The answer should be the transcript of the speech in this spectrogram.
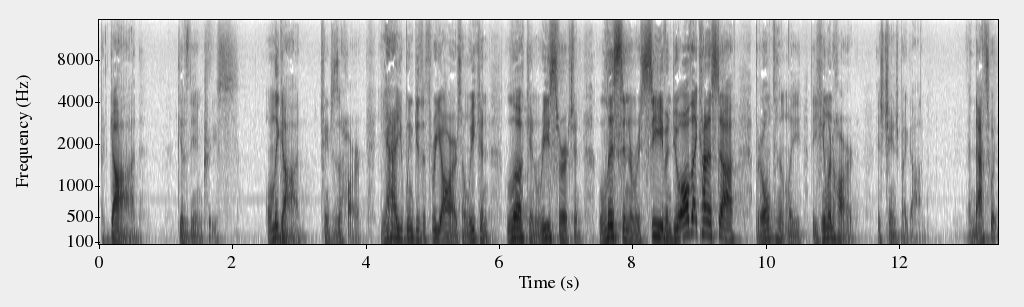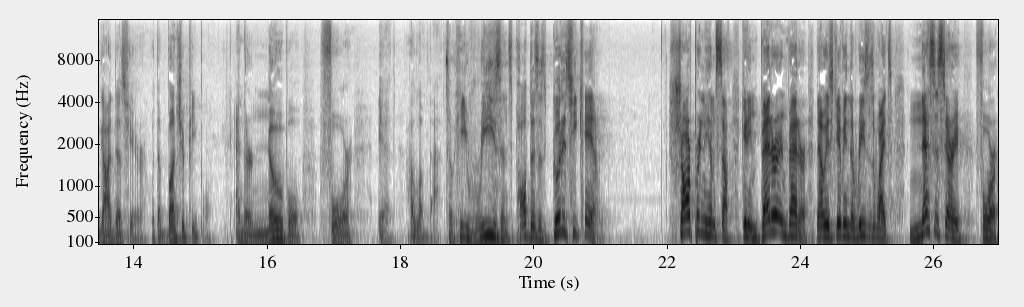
but God gives the increase. Only God changes the heart. Yeah, we can do the three R's and we can look and research and listen and receive and do all that kind of stuff, but ultimately, the human heart is changed by God. And that's what God does here with a bunch of people, and they're noble for it. I love that. So he reasons. Paul does as good as he can sharpening himself, getting better and better. Now he's giving the reasons why it's necessary for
